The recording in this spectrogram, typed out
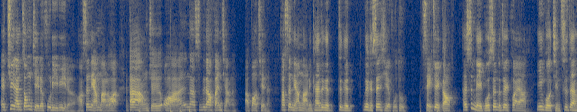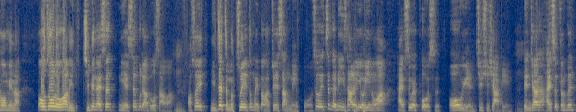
哎，居然终结了负利率了啊！升两码的话，大家好像觉得哇，那是不是要翻墙了啊？抱歉了，它升两码，你看这个这个那个升息的幅度谁最高？还是美国升的最快啊？英国仅次在后面啊。欧洲的话，你即便再升，你也升不了多少啊。嗯，哦，所以你再怎么追都没办法追上美国。所以这个利差的诱因的话，还是会迫使欧元继续下跌。人家还是纷纷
